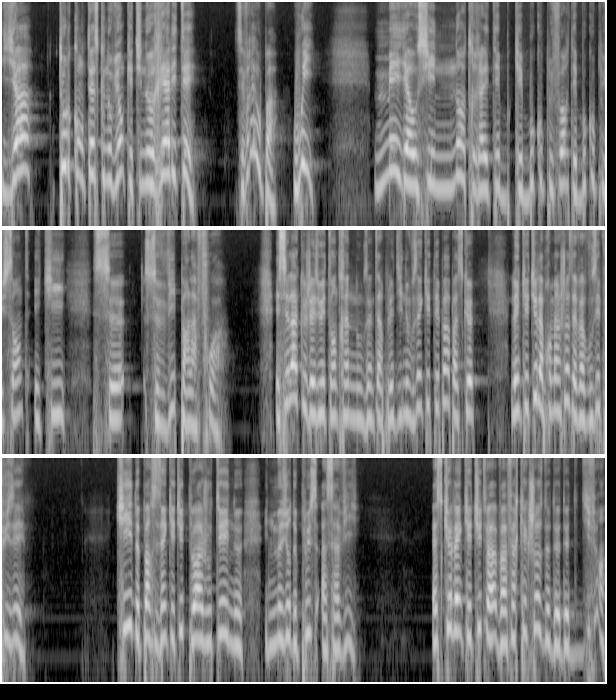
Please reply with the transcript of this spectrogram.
Il y a tout le contexte que nous vivons qui est une réalité. C'est vrai ou pas? Oui. Mais il y a aussi une autre réalité qui est beaucoup plus forte et beaucoup plus puissante et qui se, se vit par la foi. Et c'est là que Jésus est en train de nous interpeller. Dit, ne vous inquiétez pas parce que l'inquiétude, la première chose, elle va vous épuiser. Qui, de par ses inquiétudes, peut ajouter une, une mesure de plus à sa vie? Est-ce que l'inquiétude va, faire quelque chose de différent?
